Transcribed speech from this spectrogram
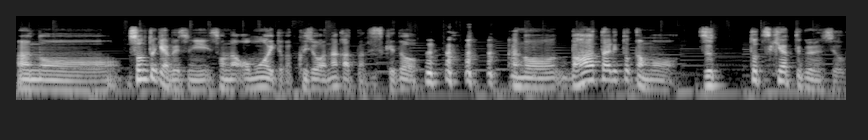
あのーその時は別にそんな重いとか苦情はなかったんですけど、あのー場当たりとかもずっと付き合ってくれるんですよ。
